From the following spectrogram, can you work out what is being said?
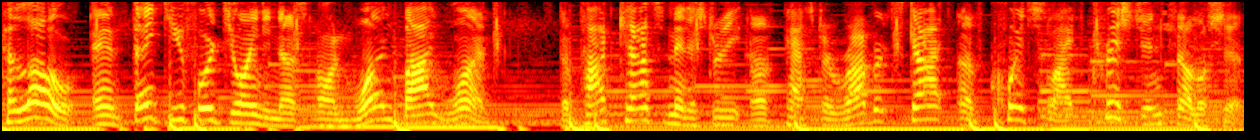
hello, and thank you for joining us on One by One, the podcast ministry of Pastor Robert Scott of Quench Life Christian Fellowship.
